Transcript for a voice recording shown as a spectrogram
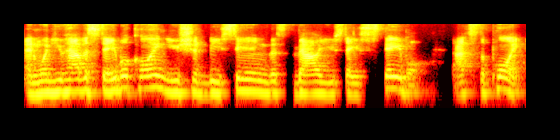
and when you have a stable coin you should be seeing this value stay stable that's the point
